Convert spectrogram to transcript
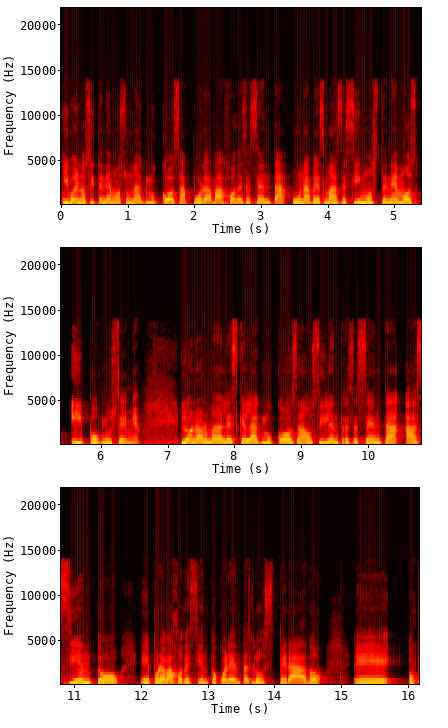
Y bueno, si tenemos una glucosa por abajo de 60, una vez más decimos tenemos hipoglucemia. Lo normal es que la glucosa oscile entre 60 a 100, eh, por abajo de 140, es lo esperado. Eh, ¿ok?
